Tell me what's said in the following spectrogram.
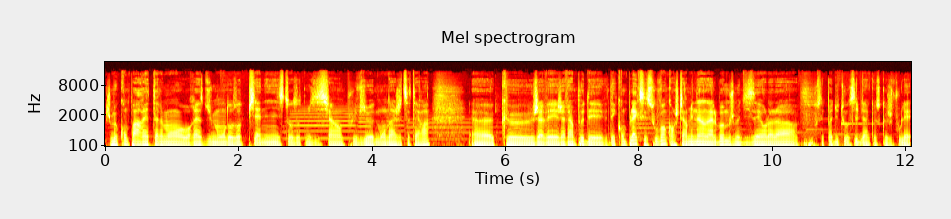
Je me comparais tellement au reste du monde, aux autres pianistes, aux autres musiciens plus vieux de mon âge, etc. euh, que j'avais j'avais un peu des, des complexes et souvent quand je terminais un album je me disais oh là là c'est pas du tout aussi bien que ce que je voulais.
